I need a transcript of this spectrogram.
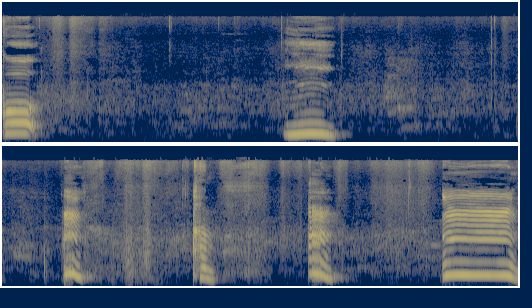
Go. Hmm. Hmm.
